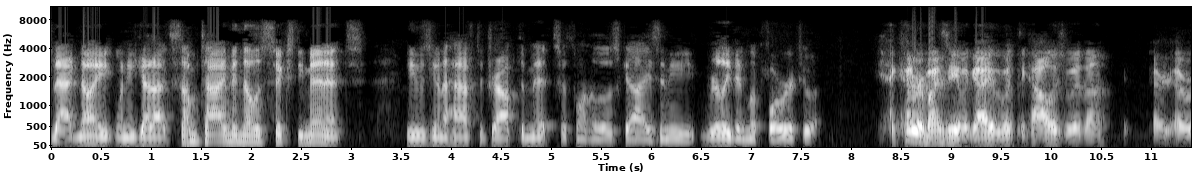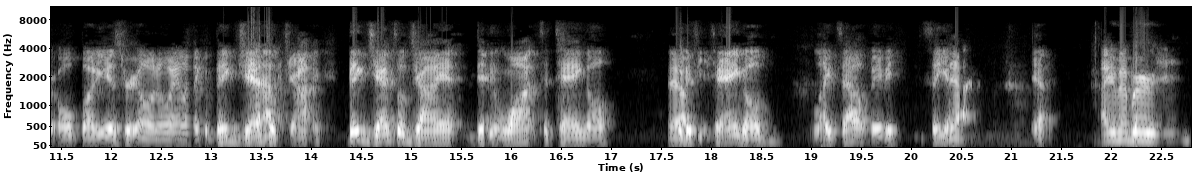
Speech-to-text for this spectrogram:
that night when he got out sometime in those 60 minutes, he was going to have to drop the mitts with one of those guys. And he really didn't look forward to it. It kind of reminds me of a guy we went to college with, huh? Our, our old buddy Israel, in a way, like a big gentle giant, big gentle giant. Didn't want to tangle, but if you tangled, lights out, baby. See ya. Yeah. Yeah. I remember to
